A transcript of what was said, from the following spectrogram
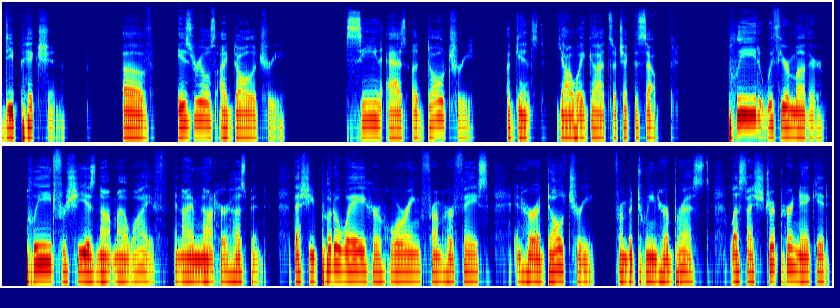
depiction of Israel's idolatry seen as adultery against Yahweh God. So check this out. Plead with your mother. Plead, for she is not my wife, and I am not her husband, that she put away her whoring from her face and her adultery from between her breasts, lest I strip her naked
